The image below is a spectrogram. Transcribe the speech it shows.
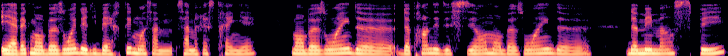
et avec mon besoin de liberté, moi, ça me, ça me restreignait. Mon besoin de, de, prendre des décisions, mon besoin de, de m'émanciper,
